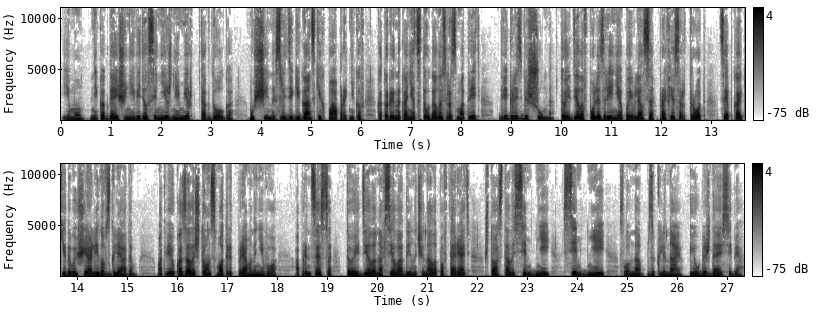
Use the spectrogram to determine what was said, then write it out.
Ему никогда еще не виделся Нижний мир так долго — Мужчины среди гигантских папоротников, которые наконец-то удалось рассмотреть, двигались бесшумно. То и дело в поле зрения появлялся профессор Трот, цепко окидывающий Алину взглядом. Матвею казалось, что он смотрит прямо на него, а принцесса то и дело на все лады начинала повторять, что осталось семь дней, семь дней, словно заклиная и убеждая себя.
